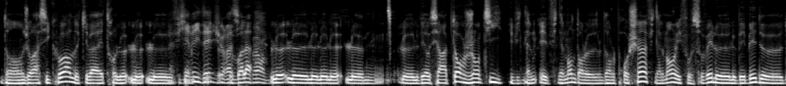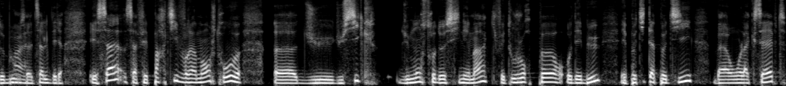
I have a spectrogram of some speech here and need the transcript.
dans Jurassic World, qui va être le... le, le La pire idée de Jurassic voilà, World. Le, le, le, le, le, le, le- le Vélociraptor gentil. Et finalement, et finalement, dans, le, dans le prochain, finalement, il faut sauver le, le bébé de, de Blue. Ouais. Ça va être ça le délire. Et ça, ça fait partie vraiment, je trouve, euh, du, du cycle du monstre de cinéma qui fait toujours peur au début et petit à petit bah, on l'accepte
